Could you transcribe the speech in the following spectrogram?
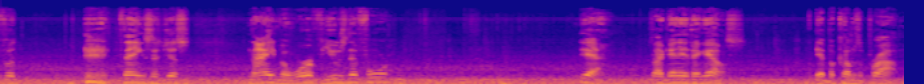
for things that just not even worth using it for, yeah, it's like anything else. It becomes a problem.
